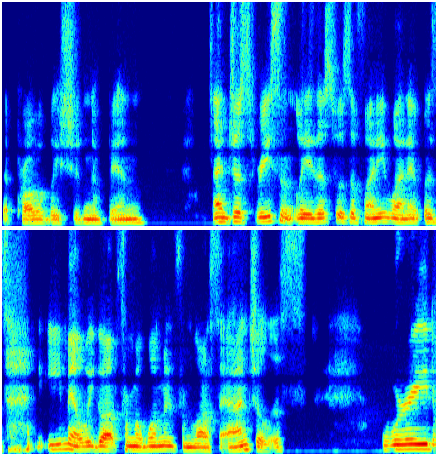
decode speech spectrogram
that probably shouldn't have been. And just recently, this was a funny one. It was an email we got from a woman from Los Angeles worried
